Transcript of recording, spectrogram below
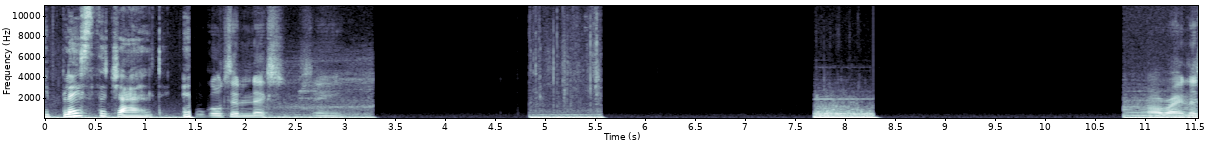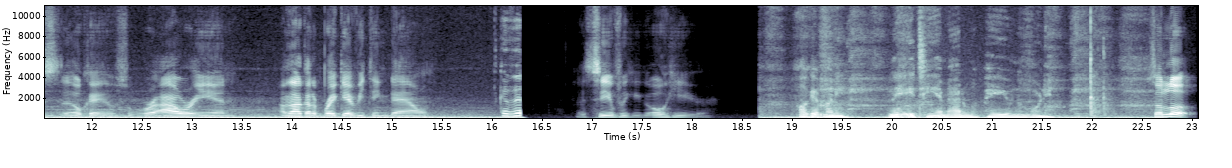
He placed the child in We'll go to the next scene. All right, let's. Okay, so we're an hour in. I'm not gonna break everything down. Good. Let's see if we can go here. I'll get money in the ATM. Adam will pay you in the morning. So look.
